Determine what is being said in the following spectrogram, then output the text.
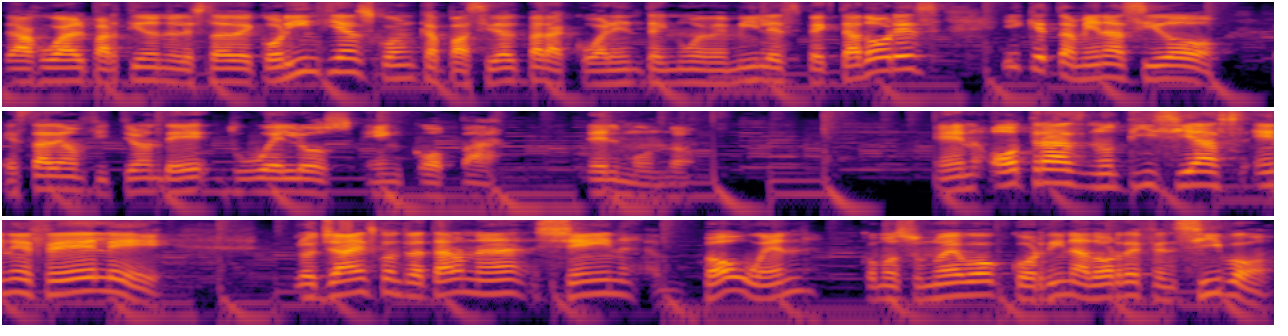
Se va a jugar el partido en el estadio de Corinthians con capacidad para 49 mil espectadores y que también ha sido estadio anfitrión de duelos en Copa del Mundo. En otras noticias NFL, los Giants contrataron a Shane Bowen como su nuevo coordinador defensivo.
